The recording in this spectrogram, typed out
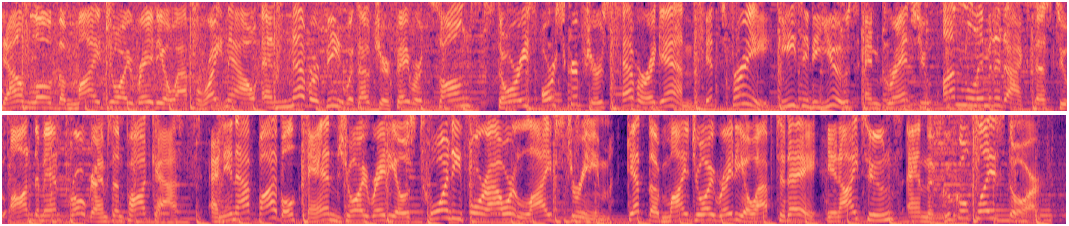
Download the My Joy Radio app right now and never be without your favorite songs, stories, or scriptures ever again. It's free, easy to use, and grants you unlimited access to on demand programs and podcasts, an in app Bible, and Joy Radio's 24 hour live stream. Get the My Joy Radio app today in iTunes and the Google Play Store.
